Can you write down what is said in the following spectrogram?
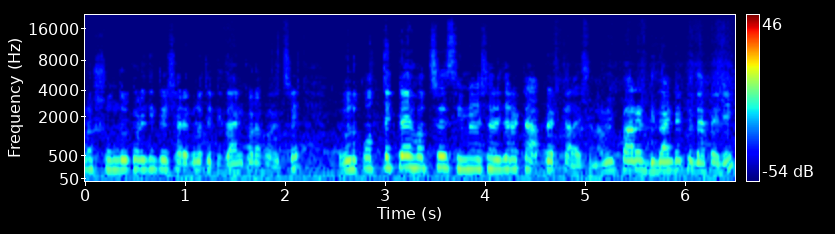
অনেক সুন্দর করে কিন্তু এই শাড়িগুলোতে ডিজাইন করা হয়েছে। এগুলো প্রত্যেকটাই হচ্ছে সিমিয়া যার একটা আপডেট কালেকশন আমি পাড়ের ডিজাইনটা একটু দেখাই দিই।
